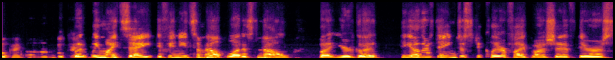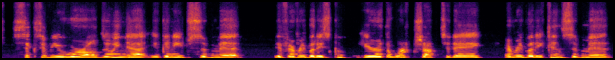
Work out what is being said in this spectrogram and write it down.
Okay, Um, Okay. But we might say, if you need some help, let us know, but you're good. The other thing, just to clarify, Basha, if there's six of you who are all doing that, you can each submit, if everybody's here at the workshop today, everybody can submit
